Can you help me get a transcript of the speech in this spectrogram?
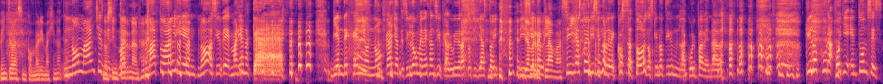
20 horas sin comer, imagínate. No manches. Nos me- internan. ma- mato a alguien, ¿no? Así de, Mariana, ¿qué? Bien de genio, no, cállate. Si luego me dejan sin carbohidratos y ya estoy diciéndole. reclamas. Sí, ya estoy diciéndole de cosas a todos los que no tienen la culpa de nada. ¡Qué locura! Oye, entonces,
